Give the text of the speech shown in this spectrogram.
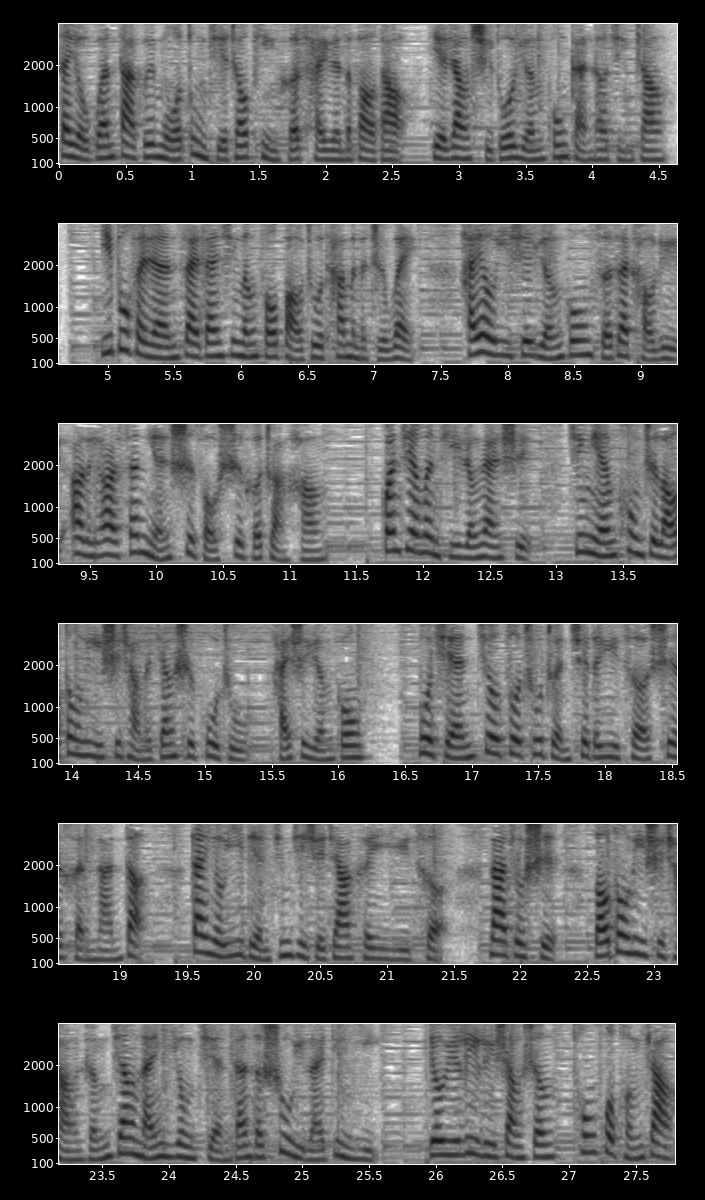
但有关大规模冻结招聘和裁员的报道，也让许多员工感到紧张。一部分人在担心能否保住他们的职位，还有一些员工则在考虑2023年是否适合转行。关键问题仍然是，今年控制劳动力市场的将是雇主还是员工？目前就做出准确的预测是很难的。但有一点，经济学家可以预测。那就是劳动力市场仍将难以用简单的术语来定义。由于利率上升、通货膨胀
